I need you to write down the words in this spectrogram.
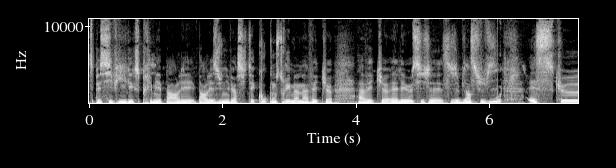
spécifiques exprimés par les, par les universités, co-construits même avec, euh, avec LE, si j'ai si bien suivi. Est-ce que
